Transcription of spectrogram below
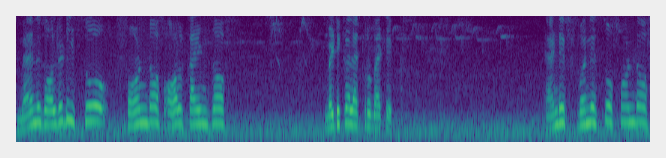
Man is already so fond of all kinds of medical acrobatics. And if one is so fond of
